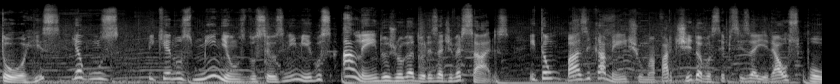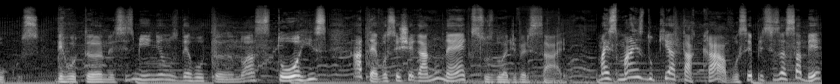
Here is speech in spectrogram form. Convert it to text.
torres e alguns pequenos minions dos seus inimigos, além dos jogadores adversários. Então, basicamente, uma partida você precisa ir aos poucos, derrotando esses minions, derrotando as torres, até você chegar no nexus do adversário. Mas mais do que atacar, você precisa saber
